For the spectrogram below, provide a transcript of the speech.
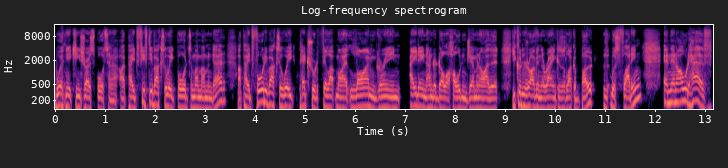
working at Kings Road Sports Centre. I paid 50 bucks a week board to my mum and dad. I paid 40 bucks a week petrol to fill up my lime green $1,800 Holden Gemini that you couldn't drive in the rain because it was like a boat that was flooding. And then I would have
